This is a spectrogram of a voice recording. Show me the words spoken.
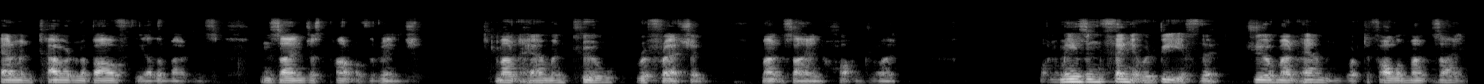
Hermon towering above the other mountains and Zion just part of the range. Mount Hermon, cool, refreshing. Mount Zion, hot and dry. What an amazing thing it would be if the dew of Mount Hermon were to fall on Mount Zion.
